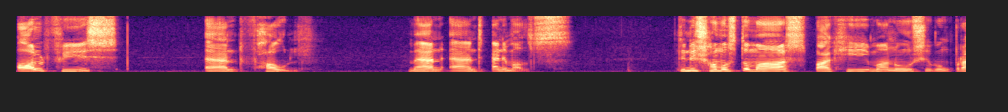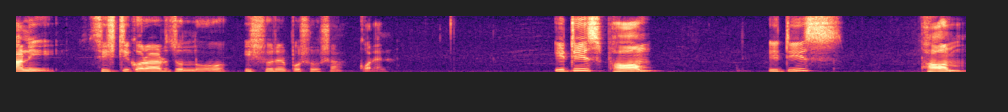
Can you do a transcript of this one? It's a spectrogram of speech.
all fish and fowl man and animals. তিনি সমস্ত মাস পাখি, মানুষ এবং প্রাণী সৃষ্টি করার জন্য ঈশ্বরের প্রশংসা করেন। It is from it is from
